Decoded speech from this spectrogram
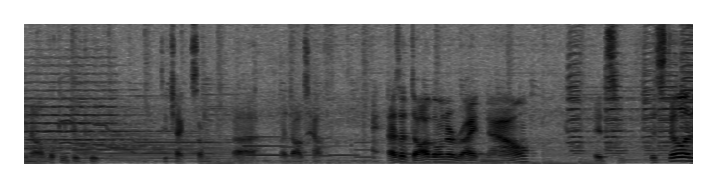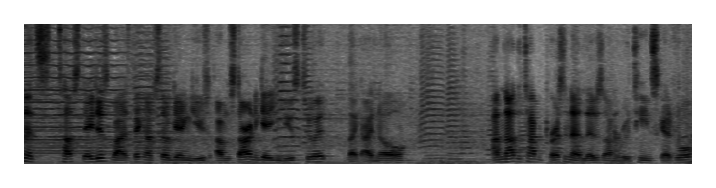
you know, looking through poop to check some uh, my dog's health. As a dog owner right now, it's it's still in its tough stages, but I think I'm still getting used. I'm starting to getting used to it. Like I know, I'm not the type of person that lives on a routine schedule.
